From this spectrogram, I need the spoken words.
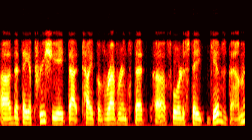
Uh, that they appreciate that type of reverence that uh, Florida State gives them,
